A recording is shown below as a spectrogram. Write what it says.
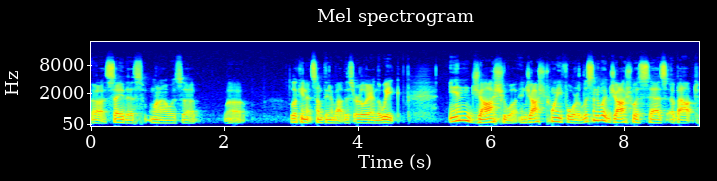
uh, say this when I was uh, uh, looking at something about this earlier in the week. In Joshua, in Joshua 24, listen to what Joshua says about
